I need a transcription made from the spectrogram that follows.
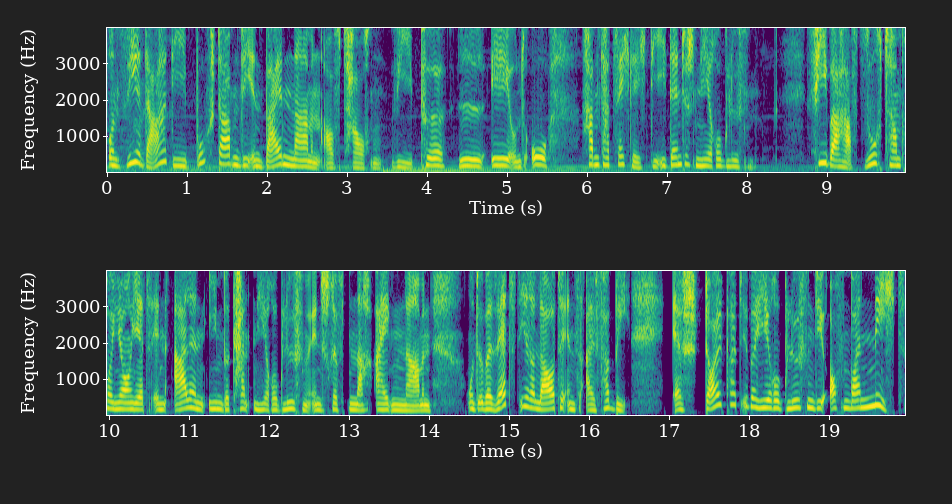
Und siehe da, die Buchstaben, die in beiden Namen auftauchen, wie P, L, E und O, haben tatsächlich die identischen Hieroglyphen. Fieberhaft sucht Champollion jetzt in allen ihm bekannten Hieroglypheninschriften nach Eigennamen und übersetzt ihre Laute ins Alphabet. Er stolpert über Hieroglyphen, die offenbar nicht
